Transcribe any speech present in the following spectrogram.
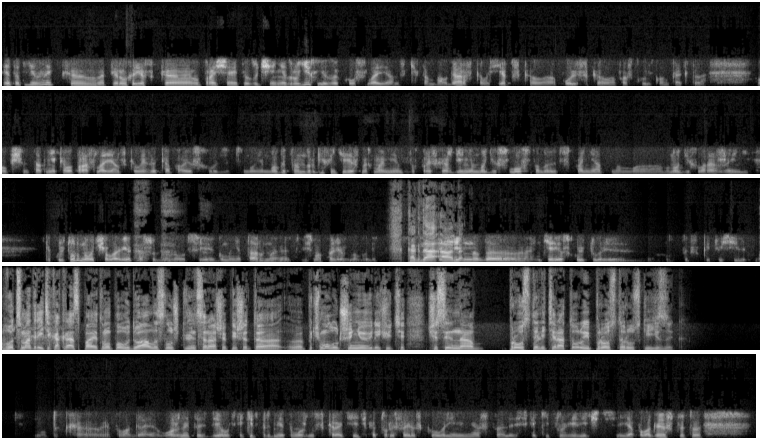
Этот язык, э, во-первых, резко упрощает изучение других языков славянских, там болгарского, сербского, польского, поскольку он как-то, в общем-то, от некого прославянского языка происходит. Ну и много там других интересных моментов. Происхождение многих слов становится понятным, а, многих выражений для культурного человека, особенно вот в сфере гуманитарной, это весьма полезно будет. Когда... Это сильно, да, интерес к культуре так сказать, усилит. Вот смотрите, как раз по этому поводу Алла, слушательница наша, пишет, а, э, почему лучше не увеличить часы на просто литературу и просто русский язык? Ну, так, э, я полагаю, можно это сделать. Какие-то предметы можно сократить, которые советского времени остались, какие-то увеличить. Я полагаю, что это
